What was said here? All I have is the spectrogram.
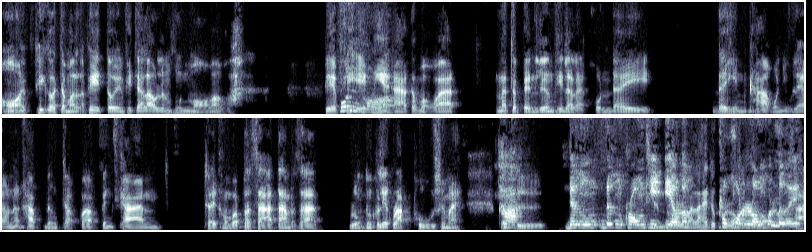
อ๋อ พี่ก็จะมาพี่ตัวเองพี่จะเล่าเรื่องหุ้นหมอมากกว่าคือหุ้น FTX หมอเนี่ยอาจต้องบอกว่าน่าจะเป็นเรื่องที่หลาย ๆ คนได้ได้เห็นข่าวกันอยู่แล้วนะครับ เนื่องจากว่าเป็นการใช้คำว่าภาษาตามภาษาลงทุนเขาเรียกรักพูใช่ไหมก็คือ ดึงดึงพรมทีเดียวดึงแล้วลงมาแล้วให้ทุกทุกคนก็คือล้มหมดเลยภาษา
